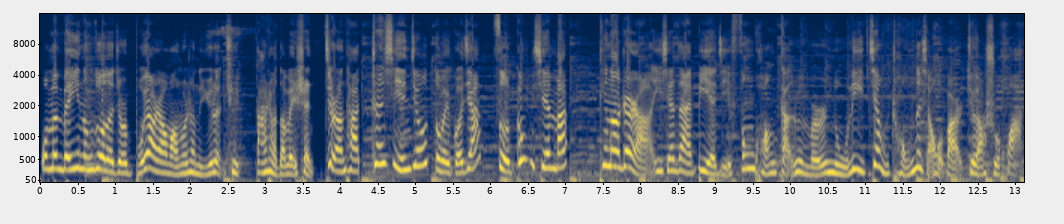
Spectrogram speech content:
我们唯一能做的就是不要让网络上的舆论去打扰到魏神，就让他专心研究，多为国家做贡献吧。听到这儿啊，一些在毕业季疯狂赶论文、努力降重的小伙伴就要说话了。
